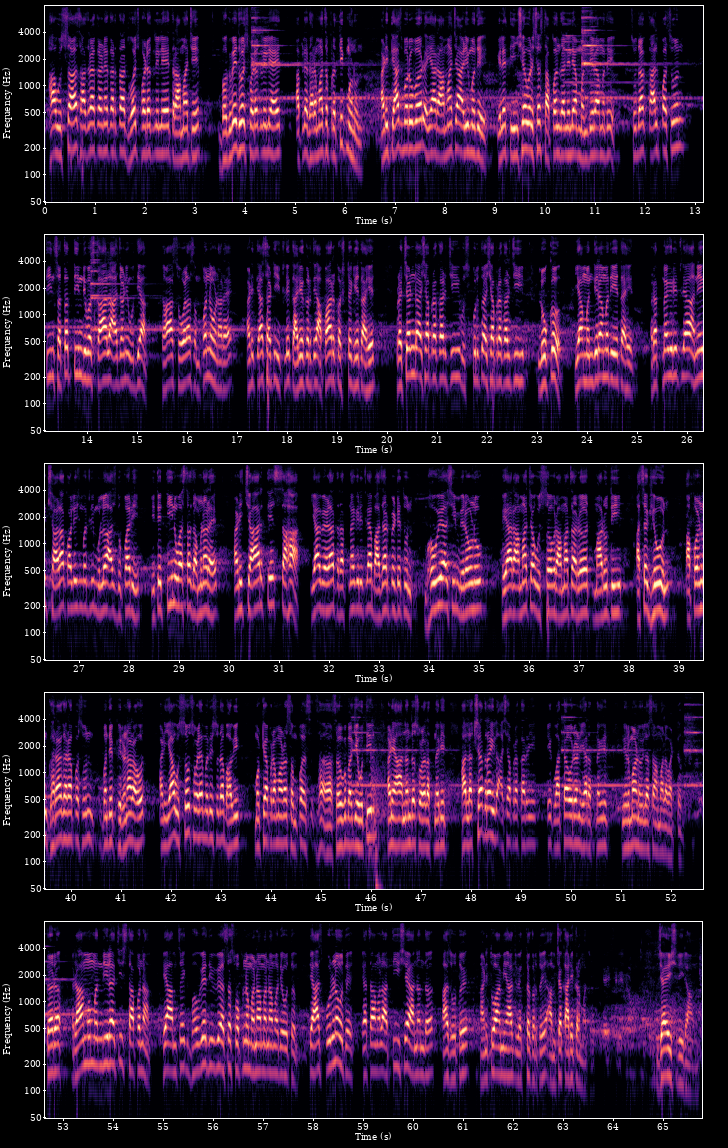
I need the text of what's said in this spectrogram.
हा उत्साह साजरा करण्याकरता ध्वज फडकलेले आहेत रामाचे. भगवे ध्वज फडकलेले आहेत आपल्या धर्माचं प्रतीक म्हणून. आणि त्याचबरोबर या रामाच्या आळीमध्ये गेल्या तीनशे वर्ष स्थापन झालेल्या मंदिरामध्ये सुद्धा कालपासून तीन सतत तीन दिवस काल आज आणि उद्या हा सोहळा संपन्न होणार आहे. आणि त्यासाठी इथले कार्यकर्ते अपार कष्ट घेत आहेत. प्रचंड अशा प्रकारची उत्स्फूर्त अशा प्रकारची लोक या मंदिरामध्ये येत आहेत. रत्नागिरीतल्या अनेक शाळा कॉलेजमधली मुलं आज दुपारी इथे तीन वाजता जमणार आहेत. आणि चार ते सहा या वेळात रत्नागिरीतल्या बाजारपेठेतून भव्य अशी मिरवणूक या रामाचा उत्सव रामाचा रथ मारुती असं घेऊन आपण घराघरापासून मध्ये फिरणार आहोत. आणि या उत्सव सोहळ्यामध्ये सुद्धा भाविक मोठ्या प्रमाणात संप स- सहभागी होतील आणि हा आनंद सोहळा रत्नागिरीत हा लक्षात राहील अशा प्रकारे एक वातावरण या रत्नागिरीत निर्माण होईल असं आम्हाला वाटतं. तर राम मंदिराची स्थापना हे आमचं एक भव्य दिव्य असं स्वप्न मनामनामध्ये होतं. ते आज पूर्ण होते याचा आम्हाला अतिशय आनंद आज होतोय आणि तो आम्ही आज व्यक्त करतोय आमच्या कार्यक्रमातून. जय श्रीराम.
